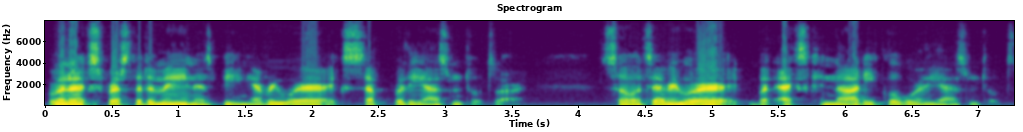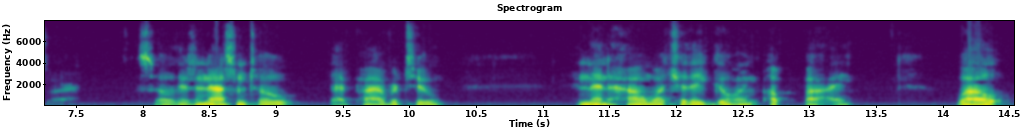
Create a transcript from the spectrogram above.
we're going to express the domain as being everywhere except where the asymptotes are. So it's everywhere, but x cannot equal where the asymptotes are. So there's an asymptote at pi over 2, and then how much are they going up by? Well,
